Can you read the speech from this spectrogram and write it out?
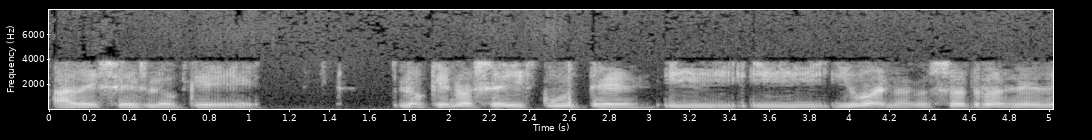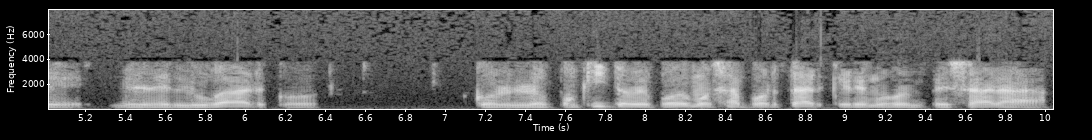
a veces es lo que lo que no se discute y, y, bueno, nosotros desde, desde el lugar con, con lo poquito que podemos aportar queremos empezar a,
